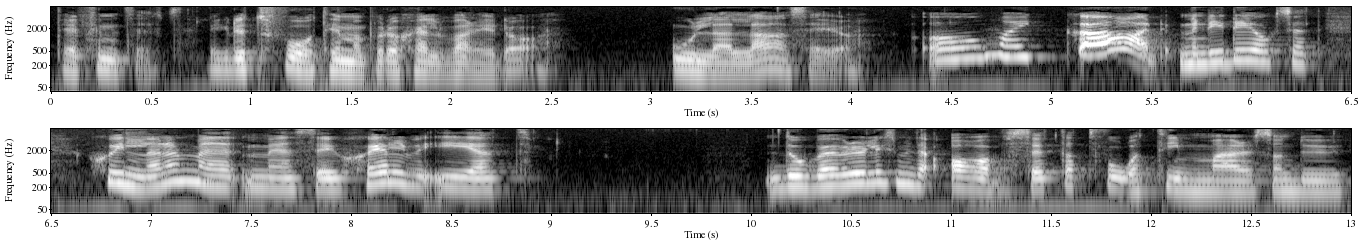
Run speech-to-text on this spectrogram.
Definitivt. Lägger du två timmar på dig själv varje dag? Oh la la, säger jag. Oh my god! Men det är det också att skillnaden med, med sig själv är att då behöver du liksom inte avsätta två timmar som du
